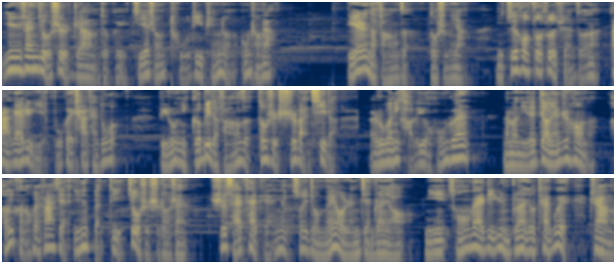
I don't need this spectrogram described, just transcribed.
因山就势，这样呢就可以节省土地平整的工程量。别人的房子都什么样，你最后做出的选择呢，大概率也不会差太多。比如你隔壁的房子都是石板砌的，而如果你考虑用红砖，那么你在调研之后呢，很可能会发现，因为本地就是石头山，石材太便宜了，所以就没有人建砖窑。你从外地运砖又太贵，这样呢，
